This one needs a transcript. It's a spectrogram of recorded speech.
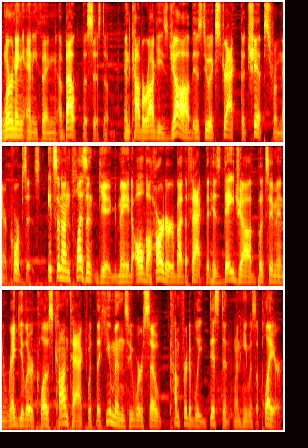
learning anything about the system. And Kaburagi's job is to extract the chips from their corpses. It's an unpleasant gig made all the harder by the fact that his day job puts him in regular close contact with the humans who were so comfortably distant when he was a player.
